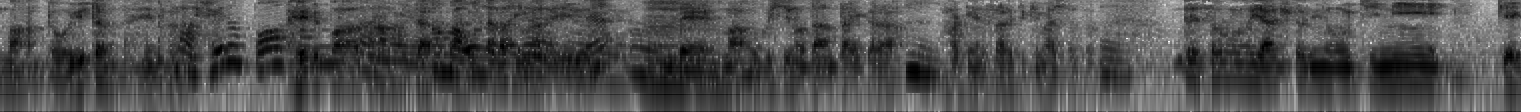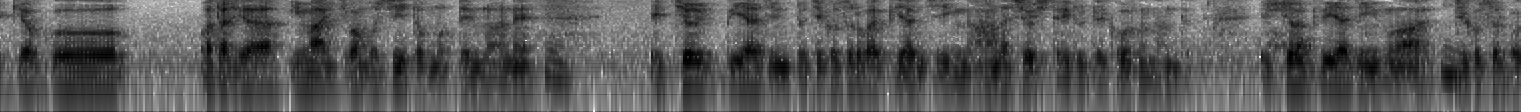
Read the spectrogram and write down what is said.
まあどう言ったらいいのかな、まあヘルパーさんヘルパーさんみたいなあまあ感じで言う、ですね、で、まあ、福祉の団体からうん。派遣されてきましたと、うん。でそのやり取りのうちに結局私が今一番欲しいと思っているのはね、エチオピア人とチェコスロバキア人が話をしているレコードなんだエチオピア人はチェコスロバ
